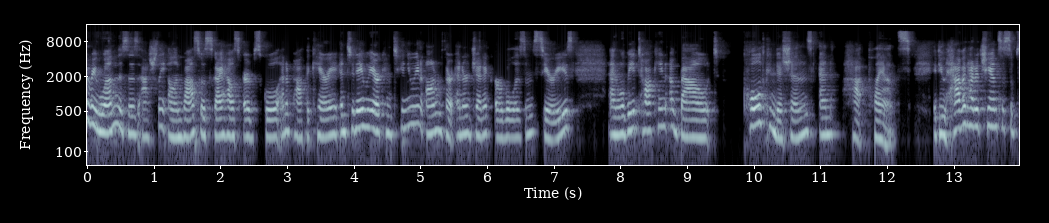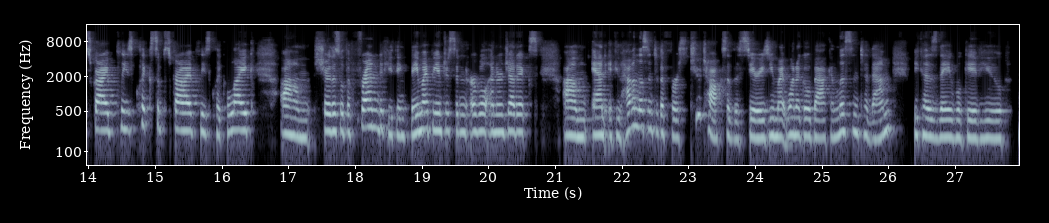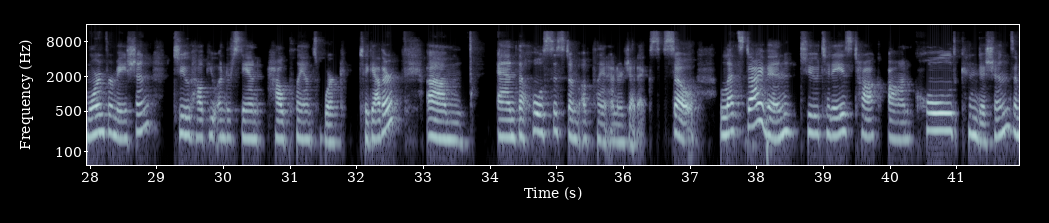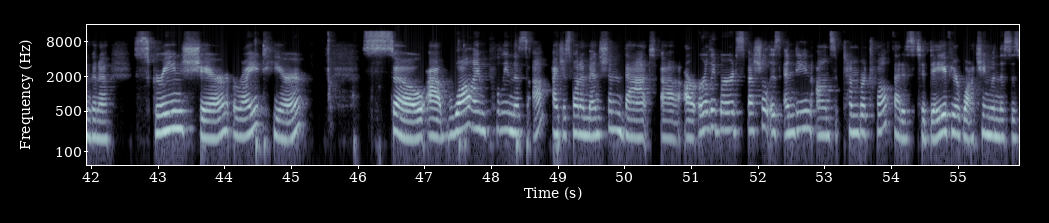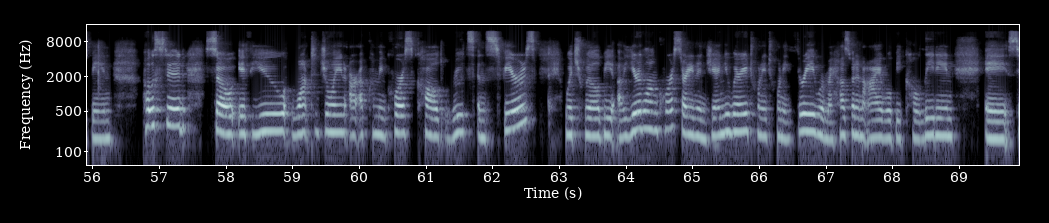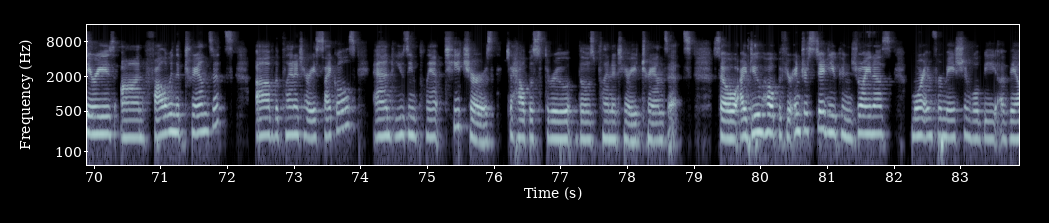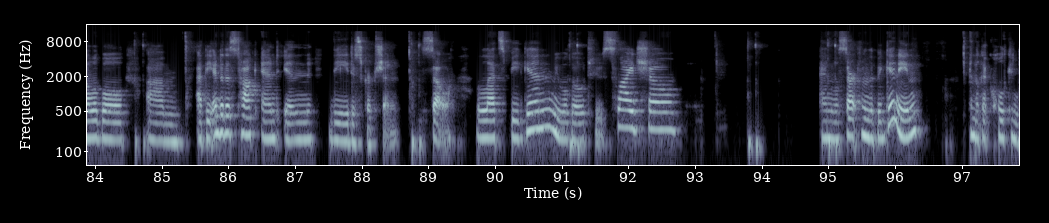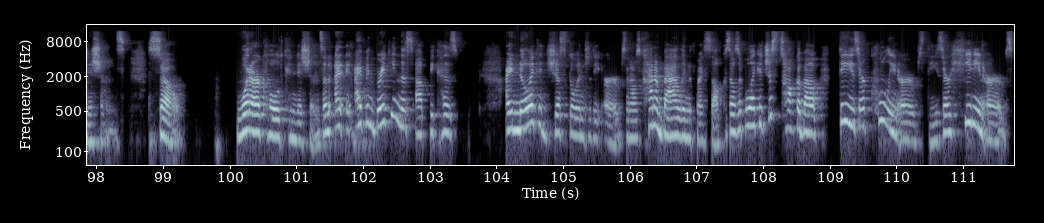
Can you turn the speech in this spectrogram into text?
everyone, this is Ashley Ellenboss with Skyhouse Herb School and Apothecary, and today we are continuing on with our energetic herbalism series, and we'll be talking about cold conditions, and hot plants. If you haven't had a chance to subscribe, please click subscribe, please click like, um, share this with a friend if you think they might be interested in herbal energetics. Um, and if you haven't listened to the first two talks of the series, you might want to go back and listen to them because they will give you more information to help you understand how plants work together. Um, and the whole system of plant energetics. So, Let's dive in to today's talk on cold conditions. I'm going to screen share right here. So uh, while I'm pulling this up, I just want to mention that uh, our early bird special is ending on September 12th. That is today, if you're watching when this is being posted. So if you want to join our upcoming course called Roots and Spheres, which will be a year long course starting in January 2023, where my husband and I will be co leading a series on following the transits of the planetary cycles and using plant teachers to help us through those planetary transits. So I do hope if you're interested, you can join us. More information will be available um, at the end of this talk and in the description. So let's begin. We will go to slideshow and we'll start from the beginning and look at cold conditions. So what are cold conditions? And I, I've been breaking this up because I know I could just go into the herbs and I was kind of battling with myself because I was like, well, I could just talk about these are cooling herbs, these are heating herbs.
